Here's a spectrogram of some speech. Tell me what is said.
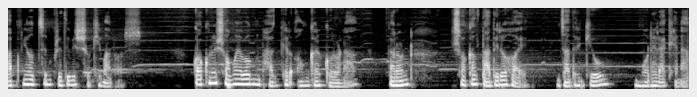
আপনি হচ্ছেন পৃথিবীর সুখী মানুষ। কখনোই সময় এবং ভাগ্যের অহংকার করো না, কারণ সকাল তাদেরও হয় যাদের কেউ মনে রাখে না।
